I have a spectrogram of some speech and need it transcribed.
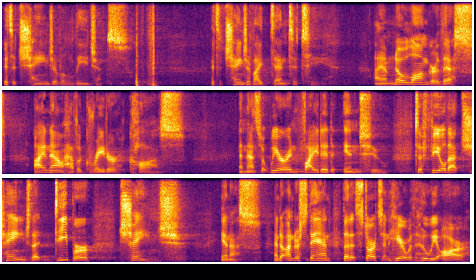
It's a change of allegiance. It's a change of identity. I am no longer this. I now have a greater cause. And that's what we are invited into to feel that change, that deeper change in us, and to understand that it starts in here with who we are,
